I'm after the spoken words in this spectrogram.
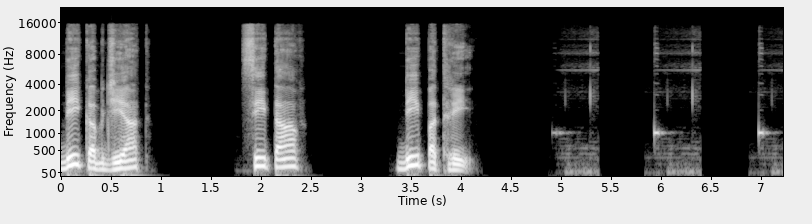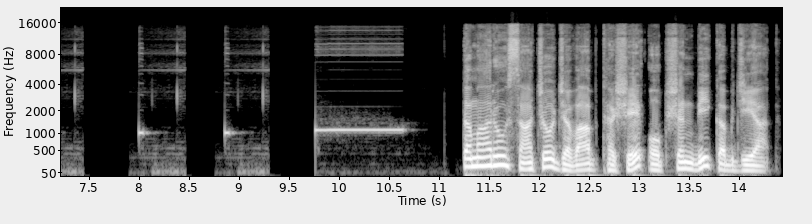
બી કબજિયાત, સી તાવ, ડી પથરી. તમારો સાચો જવાબ થશે ઓપ્શન બી કબજિયાત.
